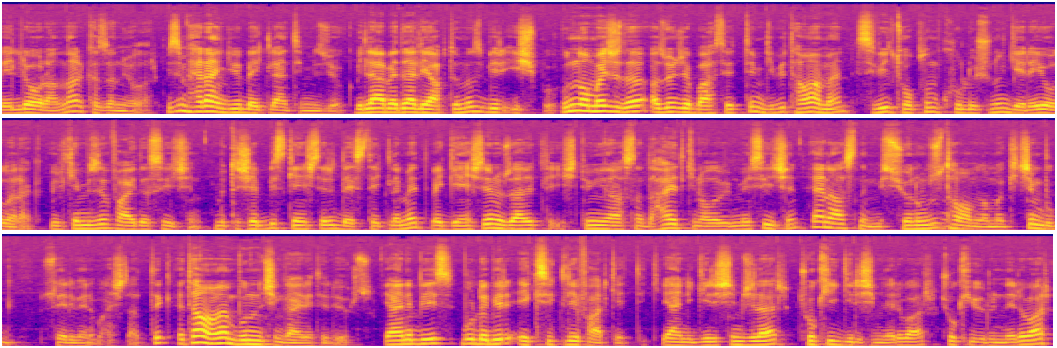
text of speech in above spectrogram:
belli oranlar kazanıyorlar. Bizim herhangi bir beklentimiz yok. Bilabedel yaptığımız bir iş bu. Bunun amacı da az önce bahsettiğim gibi tamamen sivil toplum kuruluşunun gereği olarak ülkemizin faydası için müteşebbis gençleri desteklemek ve gençlerin özellikle iş dünyasında daha etkin olabilmesi için yani aslında misyonumuzu tamamlamak için bu serüveni başlattık ve tamamen bunun için gayret ediyoruz. Yani biz burada bir eksikliği fark ettik. Yani girişimciler çok iyi girişimleri var, çok iyi ürünleri var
